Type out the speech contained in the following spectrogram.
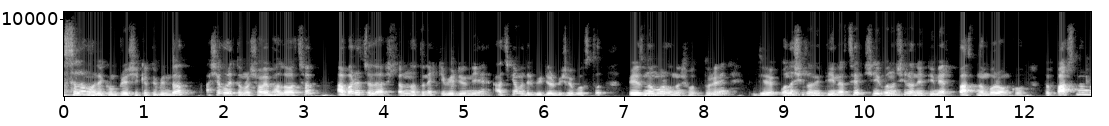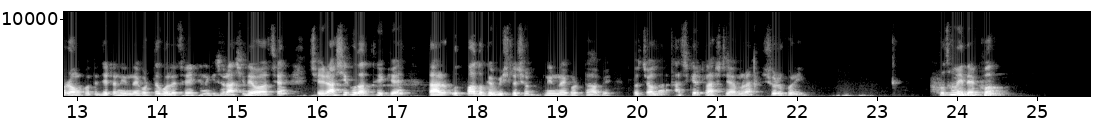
আসসালামু আলাইকুম, প্রিয় শিক্ষার্থীবৃন্দ। আশা করি তোমরা সবাই ভালো আছো। আবারও চলে আসলাম নতুন একটি ভিডিও নিয়ে। আজকে আমাদের ভিডিওর বিষয়বস্তু পেজ নম্বর উনসত্তরে যে অনুশীলনী তিন আছে, সেই অনুশীলনী তিনের পাঁচ নম্বর অঙ্ক। তো পাঁচ নম্বর অঙ্কতে যেটা নির্ণয় করতে বলেছে, এখানে কিছু রাশি দেওয়া আছে। সেই রাশিগুলোর থেকে তার উৎপাদকের বিশ্লেষণ নির্ণয় করতে হবে। তো চলো, আজকের ক্লাসটি আমরা শুরু করি। প্রথমেই দেখো,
